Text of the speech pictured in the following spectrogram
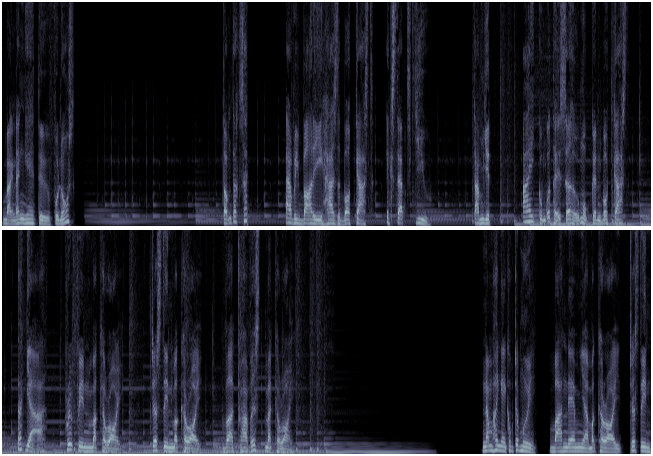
Bạn đang nghe từ Phonos. Tóm tắt sách, Everybody has a podcast, except you. Tạm dịch ai cũng có thể sở hữu một kênh podcast. Tác giả Griffin McElroy, Justin McElroy và Travis McElroy. Năm 2010, ba anh em nhà McElroy, Justin,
